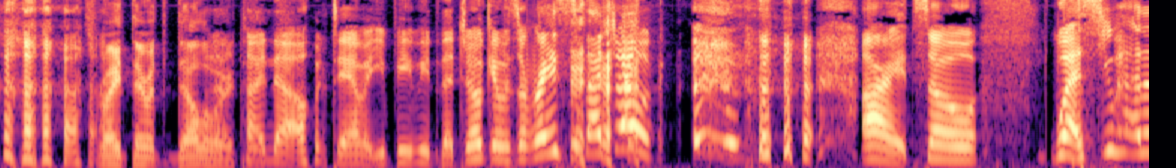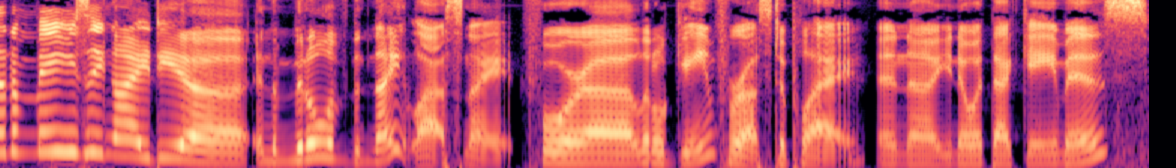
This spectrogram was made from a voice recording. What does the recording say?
It's right there with the Delaware. I know. Damn it. You beat me to that joke. It was a race to that joke. All right. So, Wes, you had an amazing idea in the middle of the night last night for a little game for us to play. And uh, you know what that game is?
